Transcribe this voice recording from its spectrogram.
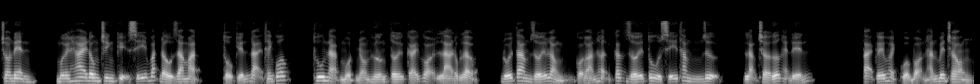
Cho nên, mười hai đông trinh kỵ sĩ bắt đầu ra mặt, tổ kiến đại thanh quốc, thu nạp một nhóm hướng tới cái gọi là độc lập, đối tam giới lòng có oán hận các giới tu sĩ tham dự, lặng chờ ước hẹn đến. Tại kế hoạch của bọn hắn bên trong,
